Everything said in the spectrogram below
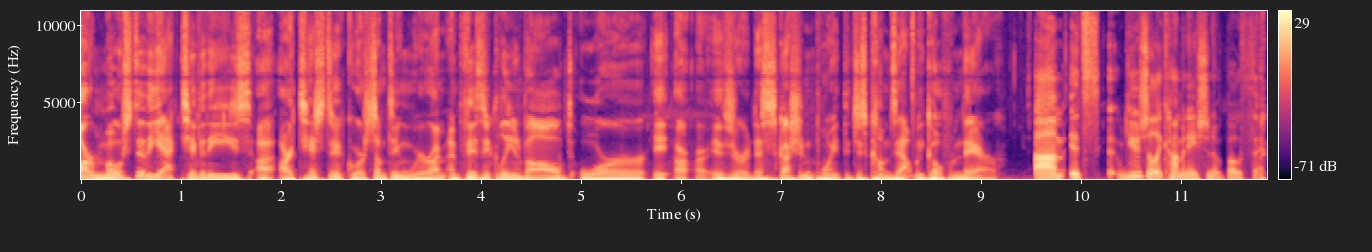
are most of the activities uh, artistic or something where I'm, I'm physically involved, or, it, or, or is there a discussion point that just comes out and we go from there? Um, it's usually a combination of both things.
